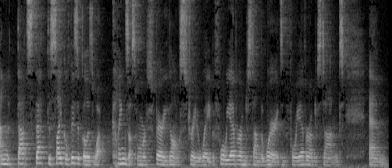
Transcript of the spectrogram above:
and that's that the psychophysical is what clings us when we're very young straight away before we ever understand the words and before we ever understand um,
